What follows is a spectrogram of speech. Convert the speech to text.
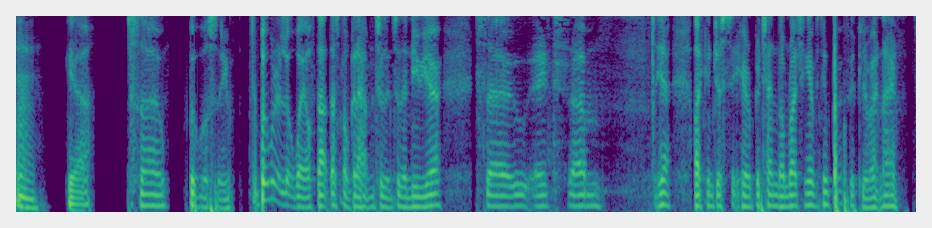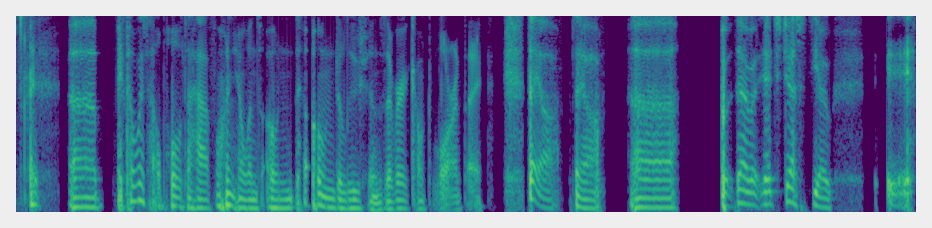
Mm. Yeah. So, but we'll see. But we're a little way off that. That's not going to happen until into the new year. So it's um, yeah. I can just sit here and pretend I'm writing everything perfectly right now. Uh, it's always helpful to have you know one's own own delusions. They're very comfortable, aren't they? They are. They are. Uh, but there, it's just you know. It,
